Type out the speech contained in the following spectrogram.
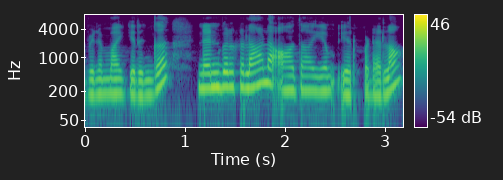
கவனமாக இருங்க நண்பர்களால் ஆதாயம் ஏற்படலாம்.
